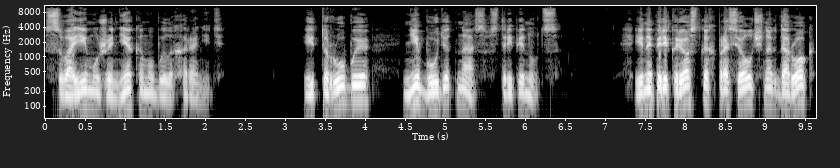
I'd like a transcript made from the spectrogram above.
своим уже некому было хоронить. И трубы не будет нас встрепенуться. И на перекрестках проселочных дорог,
